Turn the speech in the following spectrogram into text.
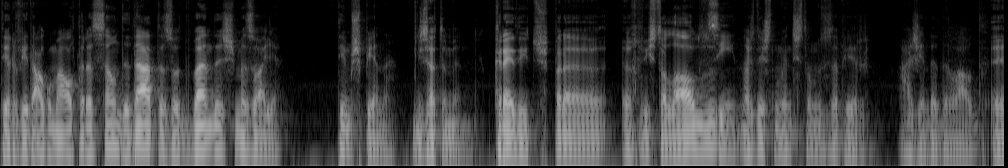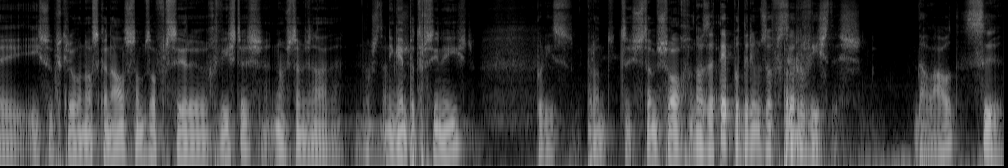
ter havido alguma alteração de datas ou de bandas, mas olha, temos pena. Exatamente. Créditos para a revista Loud. Sim, nós neste momento estamos a ver a agenda da Loud. eh, E subscreva o nosso canal. Estamos a oferecer eh, revistas. Não estamos nada. estamos. Ninguém patrocina isto. Por isso, Pronto, estamos só. nós até poderíamos oferecer revistas da Loud se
